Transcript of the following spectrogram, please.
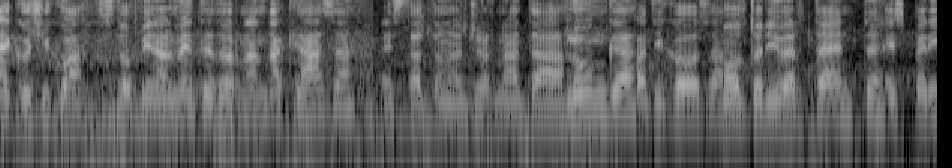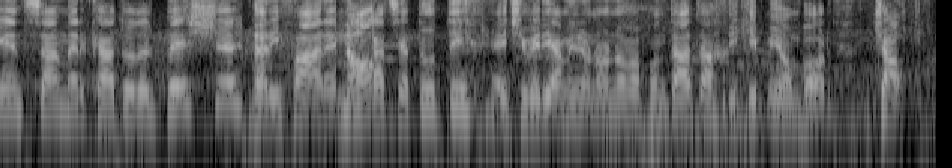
Eccoci qua, sto finalmente tornando a casa. È stata una giornata lunga, faticosa, molto divertente. Esperienza mercato del pesce da rifare. No. Grazie a tutti e ci vediamo in una nuova puntata di Keep Me On Board. Ciao!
